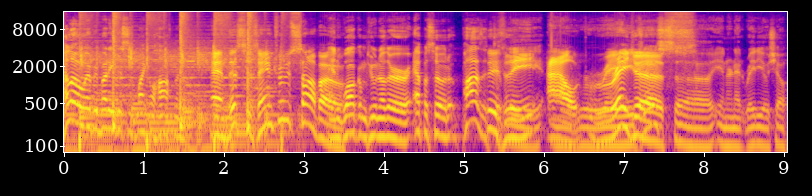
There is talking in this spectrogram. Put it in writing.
Hello, everybody. This is Michael Hoffman, And this is Andrew Sabo. and welcome to another episode of Positively Positively Outrageous. uh, internet radio show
